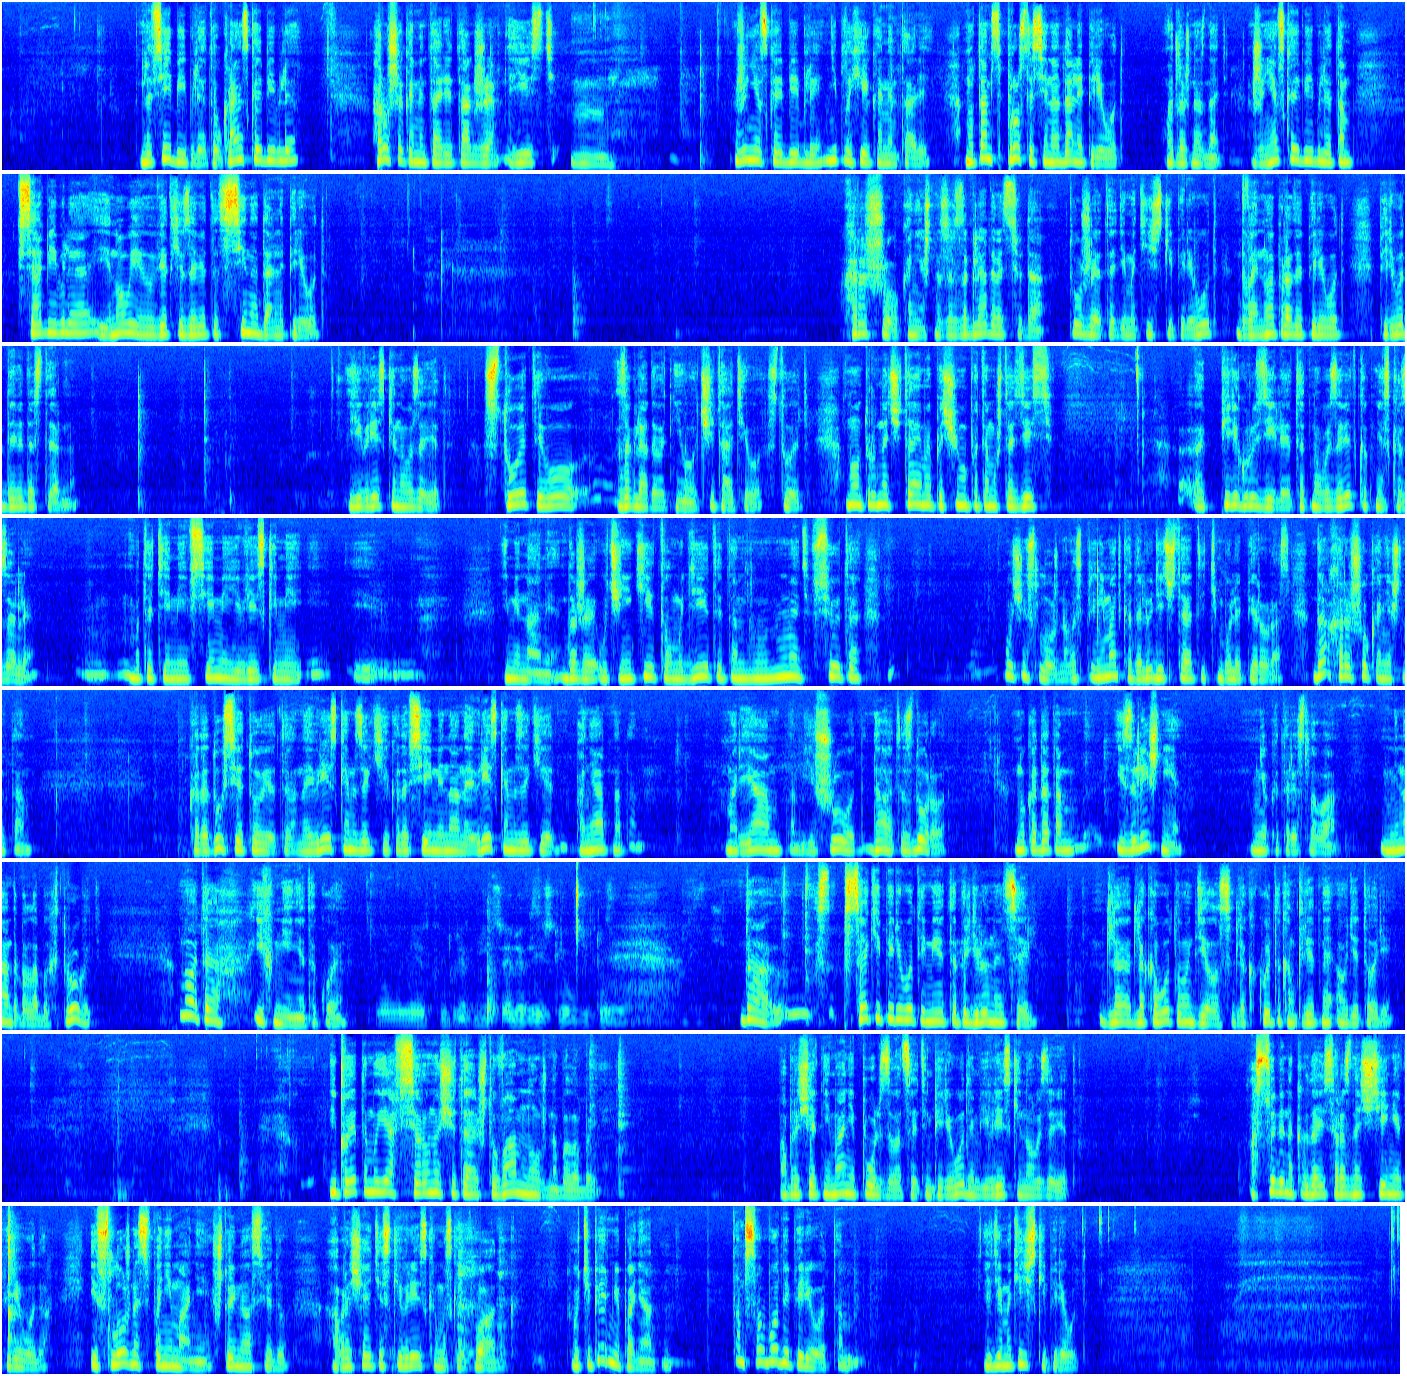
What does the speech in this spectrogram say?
Для всей Библии это украинская Библия. Хорошие комментарии также есть Женевская Библия, неплохие комментарии. Но там просто синодальный перевод. Вы должны знать. Женевская Библия, там вся Библия и Новый Ветхий Завет – это синодальный перевод. Хорошо, конечно, заглядывать сюда. Тоже это дематический перевод, двойной, правда, перевод, перевод Дэвида Стерна. Еврейский Новый Завет. Стоит его заглядывать в него, читать его стоит. Но он трудночитаемый. Почему? Потому что здесь э, перегрузили этот Новый Завет, как мне сказали, вот этими всеми еврейскими именами. Даже ученики, талмудиты, там, понимаете, все это очень сложно воспринимать, когда люди читают, и тем более первый раз. Да, хорошо, конечно, там, когда Дух Святой это на еврейском языке, когда все имена на еврейском языке, понятно, там, Мариам, там, Иешуа, да, это здорово. Но когда там излишние некоторые слова, не надо было бы их трогать, ну, это их мнение такое. Он имеет конкретные цели еврейской аудитории. Да, всякий перевод имеет определенную цель. Для, для кого-то он делался, для какой-то конкретной аудитории. И поэтому я все равно считаю, что вам нужно было бы обращать внимание, пользоваться этим переводом «Еврейский Новый Завет». Особенно, когда есть разночтение в переводах. И сложность в понимании, что имелось в виду. Обращайтесь к еврейскому и сказать «Вадок». Вот теперь мне понятно. Там свободный перевод, там идиоматический перевод.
